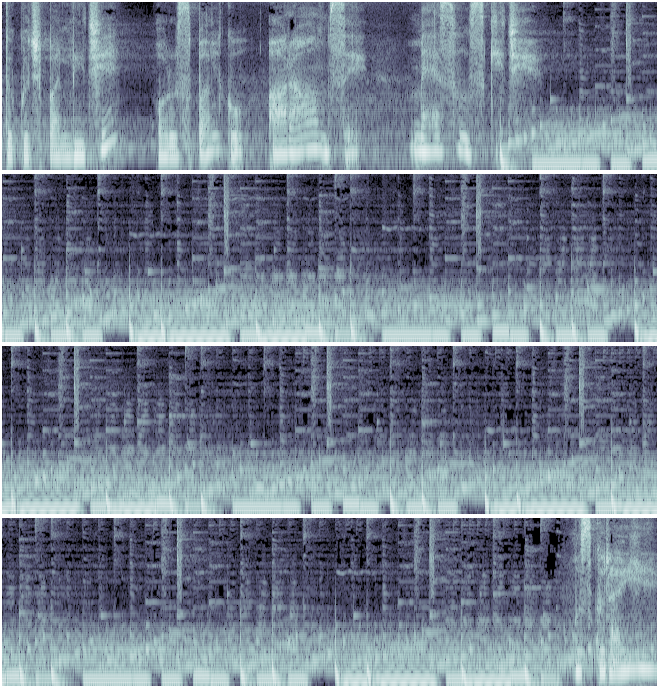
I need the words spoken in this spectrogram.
तो कुछ पल लीजिए और उस पल को आराम से महसूस कीजिए। मुस्कुराइए।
